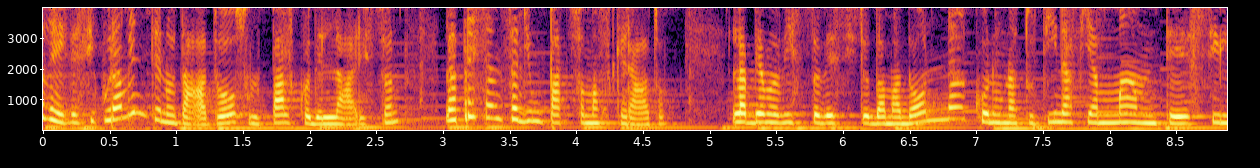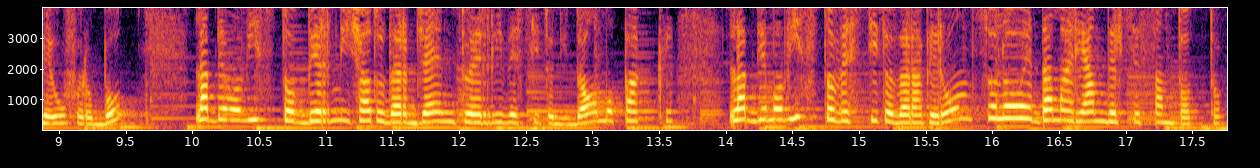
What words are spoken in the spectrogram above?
Avrete sicuramente notato sul palco dell'Ariston la presenza di un pazzo mascherato. L'abbiamo visto vestito da Madonna con una tutina fiammante stile UFO robot. L'abbiamo visto verniciato d'argento e rivestito di Domopac. L'abbiamo visto vestito da Raperonzolo e da Marianne del 68.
